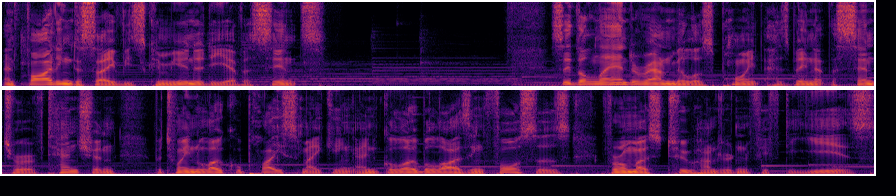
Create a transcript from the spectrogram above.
and fighting to save his community ever since. See, the land around Millers Point has been at the centre of tension between local placemaking and globalising forces for almost 250 years.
